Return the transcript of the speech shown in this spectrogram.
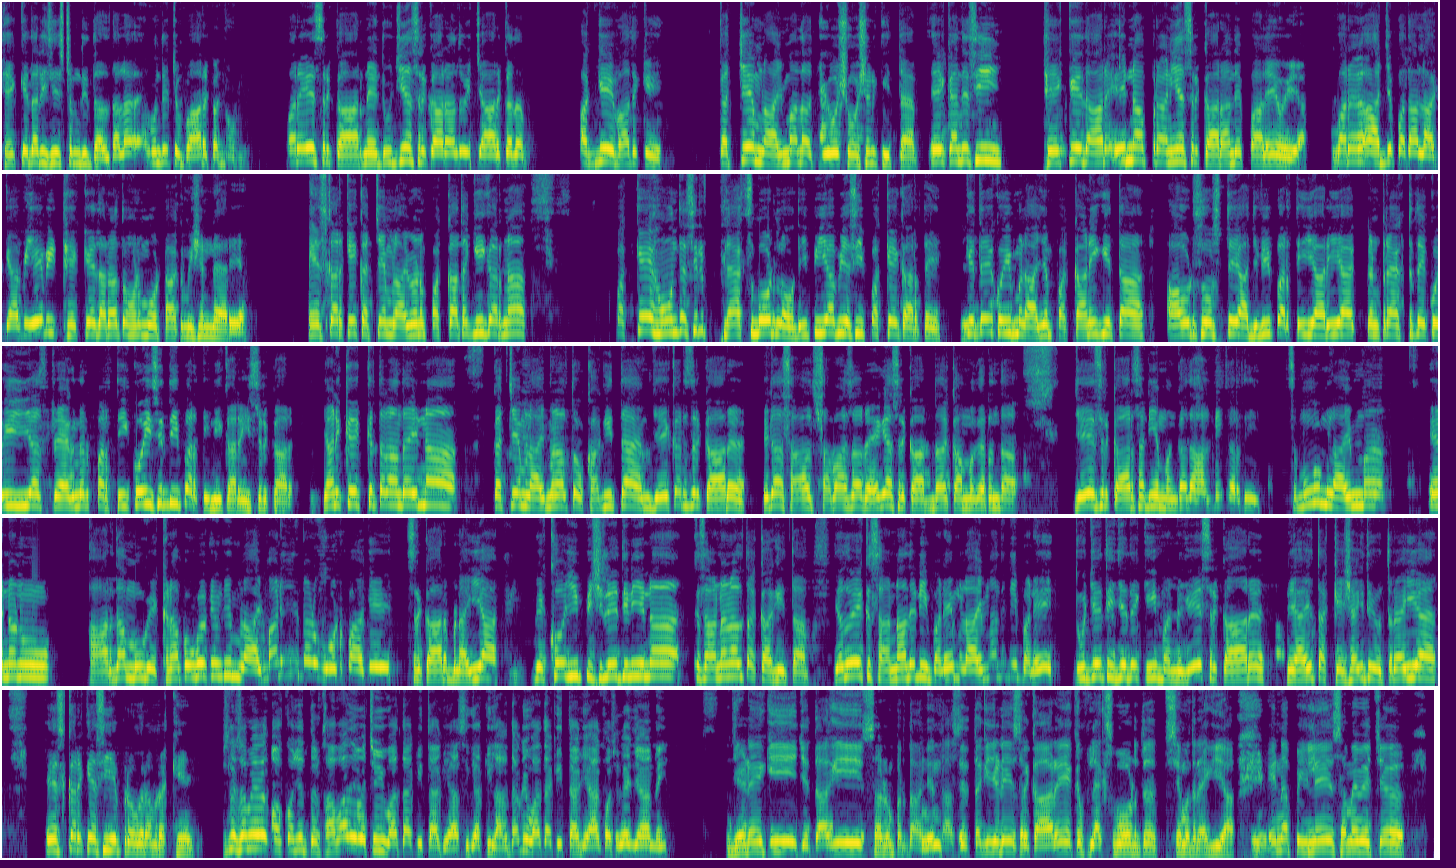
ਠੇਕੇਦਾਰੀ ਸਿਸਟਮ ਦੀ ਦਲਦਲ ਹੈ ਉਹਦੇ ਚੋਂ ਬਾਹਰ ਕੱਢੂਗੀ। ਪਰ ਇਹ ਸਰਕਾਰ ਨੇ ਦੂਜੀਆਂ ਸਰਕਾਰਾਂ ਤੋਂ ਵੀ ਚਾਰ ਕਦਮ ਅੱਗੇ ਵੱਧ ਕੇ ਕੱਚੇ ਮੁਲਾਜ਼ਮਾਂ ਦਾ ਜੋ ਸ਼ੋਸ਼ਣ ਕੀਤਾ ਇਹ ਕਹਿੰਦੇ ਸੀ, ਠੇਕੇਦਾਰ ਇਹਨਾਂ ਪੁਰਾਣੀਆਂ ਸਰਕਾਰਾਂ ਦੇ ਪਾਲੇ ਹੋਏ ਆ। ਪਰ ਅੱਜ ਪਤਾ ਲੱਗ ਗਿਆ ਵੀ ਇਹ ਵੀ ਠੇਕੇਦਾਰਾਂ ਤੋਂ ਹੁਣ ਮੋਟਾ ਕਮਿਸ਼ਨ ਲੈ ਰਹੇ ਆ। ਇਸ ਕਰਕੇ ਕੱਚੇ ਮੁਲਾਜ਼ਮਾਂ ਨੂੰ ਪੱਕਾ ਤਾਂ ਕੀ ਕਰਨਾ? ਪੱਕੇ ਹੋਣ ਤੇ ਸਿਰਫ ਫਲੈਕਸ ਬੋਰਡ ਲਾਉਂਦੀ ਪਈ ਆ ਵੀ ਅਸੀਂ ਪੱਕੇ ਕਰਤੇ। ਕਿਤੇ ਕੋਈ ਮੁਲਾਜ਼ਮ ਪੱਕਾ ਨਹੀਂ ਕੀਤਾ ਆਊਟਸੋਰਸ ਤੇ ਅੱਜ ਵੀ ਭਰਤੀ ਜਾਰੀ ਆ ਕੰਟਰੈਕਟ ਤੇ ਕੋਈ ਜਾਂ ਰੈਗੂਲਰ ਭਰਤੀ ਕੋਈ ਸਿੱਧੀ ਭਰਤੀ ਨਹੀਂ ਕਰ ਰਹੀ ਸਰਕਾਰ। ਯਾਨੀ ਕਿ ਇੱਕ ਤਰ੍ਹਾਂ ਦਾ ਇਹਨਾਂ ਕੱਚੇ ਮੁਲਾਜ਼ਮਾਂ ਨਾਲ ਧੋਖਾ ਕੀਤਾ ਹੈ। ਜੇਕਰ ਸਰਕਾਰ ਜਿਹੜਾ ਸਾਲ ਸਵਾ ਸਾਲ ਰਹਿ ਗਿਆ ਸਰਕਾਰ ਦਾ ਕੰਮ ਕਰਨ ਦਾ ਜੇ ਸਰਕਾਰ ਸਾਡੀਆਂ ਮੰਗਾਂ ਦਾ ਹੱਲ ਨਹੀਂ ਕਰਦੀ ਸਮੂਹ ਮੁਲਾਜ਼ਮ ਇਹਨਾਂ ਨੂੰ ਹਾਰ ਦਾ ਮੂੰਹ ਵੇਖਣਾ ਪਊਗਾ ਕਿਉਂਕਿ ਮੁਲਾਜ਼ਮਾਂ ਨੇ ਇਹਨਾਂ ਨੂੰ ਵੋਟ ਪਾ ਕੇ ਸਰਕਾਰ ਬਣਾਈ ਆ। ਵੇਖੋ ਜੀ ਪਿਛਲੇ ਦਿਨੀ ਇਹਨਾਂ ਕਿਸਾਨਾਂ ਨਾਲ ਧੱਕਾ ਕੀਤਾ। ਜਦੋਂ ਇਹ ਕਿਸਾਨਾਂ ਦੇ ਨਹੀਂ ਬਣੇ ਮੁਲਾਜ਼ਮਾਂ ਦੇ ਨਹੀਂ ਬਣੇ ਦੂਜੇ ਤੀਜੇ ਦੇ ਕੀ ਬਣਨਗੇ? ਸਰਕਾਰ ਨਿਆਜ ਧੱਕੇਸ਼ਾਹੀ ਤੇ ਉਤਰ ਆਈ ਆ। ਇਸ ਕਰਕੇ ਅਸੀਂ ਇਹ ਪ੍ਰੋਗਰਾਮ ਰੱਖੇ ਆ ਜੀ। ਪਿਛਲੇ ਸਮੇਂ ਅ, ਕੁਝ ਦਿਖਾਵਾ ਦੇ ਵਿੱਚ ਵੀ ਵਾਅਦਾ ਕੀਤਾ ਗਿਆ ਸੀਗਾ ਕਿ ਲੱਗਦਾ ਕੋਈ ਵਾਅਦਾ ਕੀਤਾ ਗਿਆ ਕੁਝ ਨੇ ਜਾਂ ਨਹੀਂ। ਜਿਹੜੇ ਕਿ ਜਿੱਦਾਂ ਕਿ ਸਾਨੂੰ ਪ੍ਰਧਾਨ ਜੀ ਨੇ ਦੱਸ ਦਿੱਤਾ ਕਿ ਜਿਹੜੇ ਸਰਕਾਰ ਹੈ ਇੱਕ ਫਲੈਕਸ ਬੋਰਡ ਤੇ ਸੀਮਤ ਰਹਿ ਗਈ ਆ ਇਹਨਾਂ ਪਿਛਲੇ ਸਮੇਂ ਵਿੱਚ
